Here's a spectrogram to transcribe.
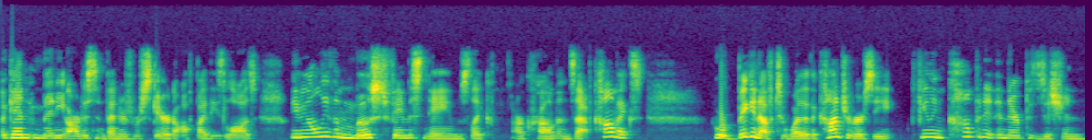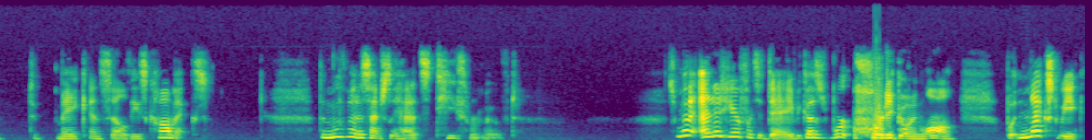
Again, many artists and vendors were scared off by these laws, leaving only the most famous names like R. Crumb and Zap Comics, who were big enough to weather the controversy, feeling confident in their position to make and sell these comics. The movement essentially had its teeth removed. So I'm going to end it here for today because we're already going long. But next week,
